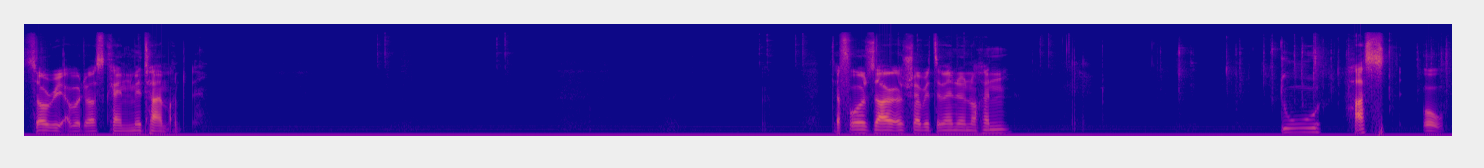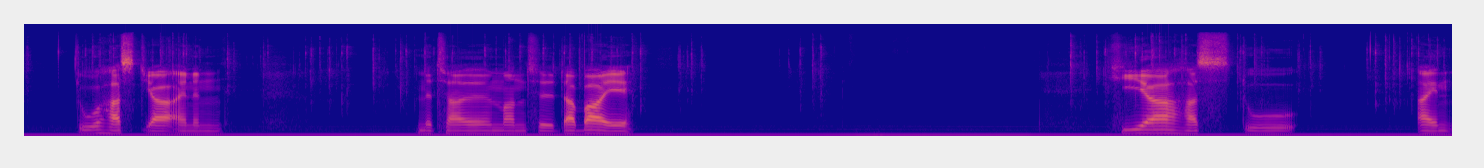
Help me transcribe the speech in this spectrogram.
Sorry, aber du hast keinen Metallmantel. Davor sage, schreibe jetzt am Ende noch hin du hast... Oh, du hast ja einen Metallmantel dabei. Hier hast du ein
